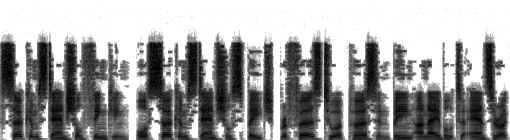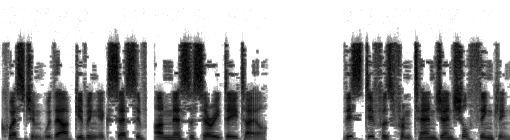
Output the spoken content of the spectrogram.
Circumstantial thinking, or circumstantial speech, refers to a person being unable to answer a question without giving excessive, unnecessary detail. This differs from tangential thinking,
